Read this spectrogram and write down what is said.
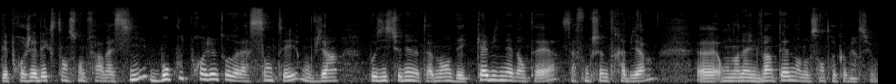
des projets d'extension de pharmacie, beaucoup de projets autour de la santé. On vient positionner notamment des cabinets dentaires, ça fonctionne très bien. Euh, on en a une vingtaine dans nos centres commerciaux.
